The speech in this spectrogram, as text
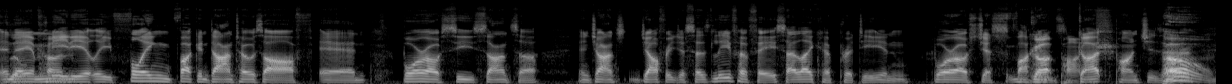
and they Little cunt. immediately fling fucking Dantos off. And Boros sees Sansa, and John Joffrey just says, "Leave her face. I like her pretty." And Boros just fucking Gut punch. gut punches her, Boom.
